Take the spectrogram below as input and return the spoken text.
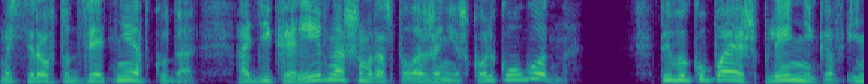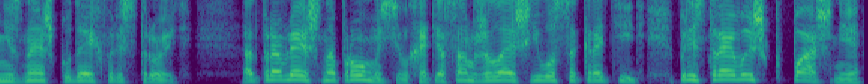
Мастеров тут взять неоткуда, а дикарей в нашем расположении сколько угодно. Ты выкупаешь пленников и не знаешь, куда их пристроить. Отправляешь на промысел, хотя сам желаешь его сократить. Пристраиваешь к пашне,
